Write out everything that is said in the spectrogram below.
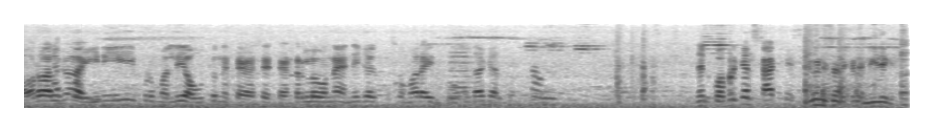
ఓవరాల్గా అయినాయి ఇప్పుడు మళ్ళీ అవుతున్నాయి అంటే టెండర్లో ఉన్నాయి అన్ని కలిపి సుమారు ఐదు కోట్ల దాకా వెళ్తాం అవును దాని కొబ్బరికాయలు స్టార్ట్ చేసి ఇవ్వండి సార్ ఇక్కడ మీ దగ్గర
